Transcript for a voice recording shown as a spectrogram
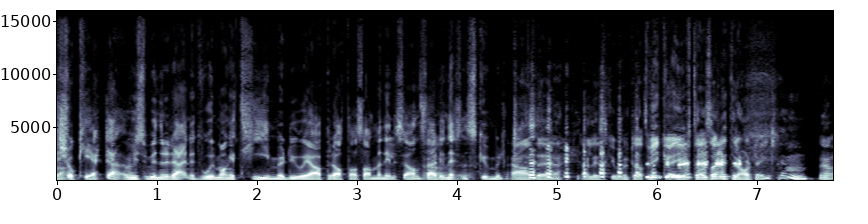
er sjokkert, jeg. Hvis du begynner å regne ut hvor mange timer du og jeg har prata sammen, Nils Johan, så er det jo nesten skummelt. Ja, det er litt skummelt. At vi ikke har gifta oss er litt rart, egentlig. Ja.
